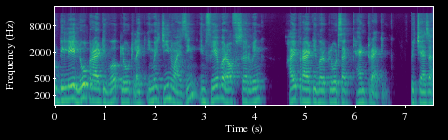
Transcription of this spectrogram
to delay low priority workload like image denoising in favor of serving high priority workloads like hand tracking, which has a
